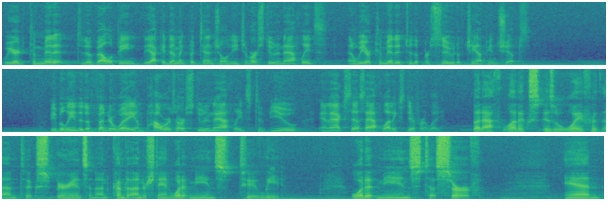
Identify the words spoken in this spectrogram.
We are committed to developing the academic potential in each of our student athletes and we are committed to the pursuit of championships. We believe the Defender Way empowers our student athletes to view and access athletics differently. But athletics is a way for them to experience and come to understand what it means to lead, what it means to serve. And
